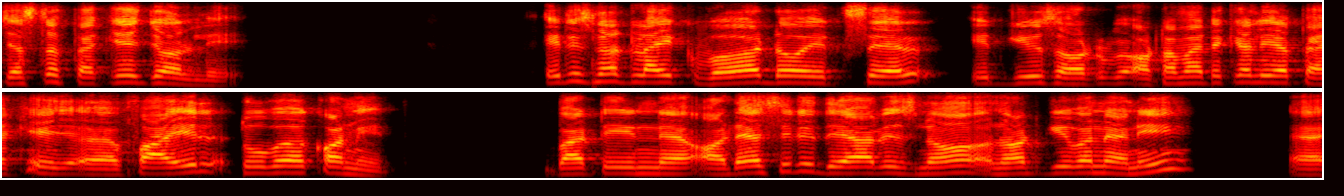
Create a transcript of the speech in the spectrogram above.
Just a package only. It is not like Word or Excel. It gives auto automatically a package uh, file to work on it. But in uh, Audacity, there is no not given any uh,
